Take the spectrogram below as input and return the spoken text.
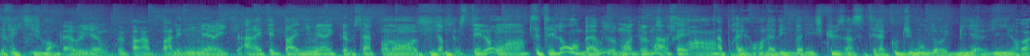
Effectivement. Bah oui, on peut par- parler numérique. Arrêtez de parler numérique comme ça pendant euh, plusieurs semaines. C'était long, hein. C'était long, bah oui. Au moins deux mois, après, je crois. hein. après, on avait une bonne excuse. hein. C'était la Coupe du Monde de rugby à vivre euh,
